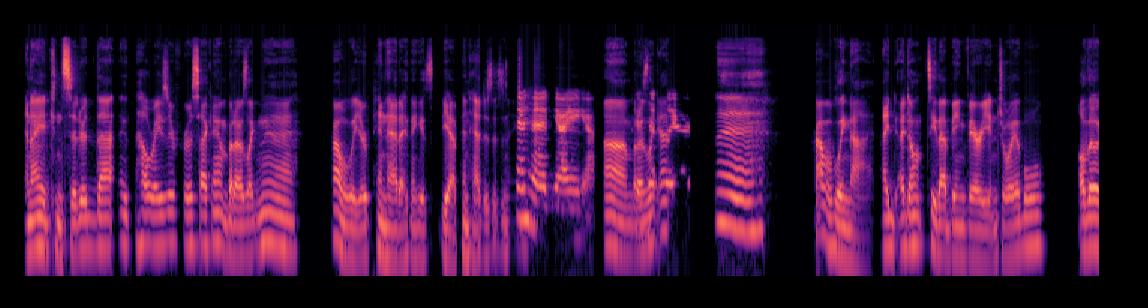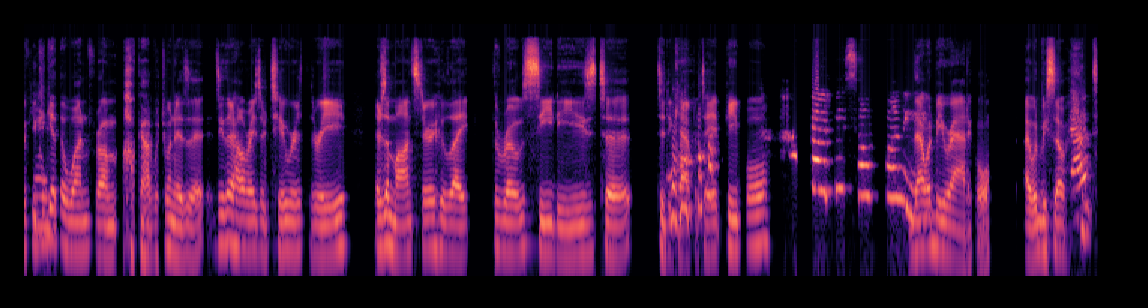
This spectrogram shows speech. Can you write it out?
And I had considered that uh, Hellraiser for a second, but I was like, nah, probably or Pinhead, I think it's yeah, Pinhead is his name. Pinhead, yeah, yeah, yeah. Um, but I was like, Pinhead eh, eh, probably not. I I don't see that being very enjoyable. Although if you could get the one from oh god, which one is it? It's either Hellraiser two or three. There's a monster who like throws CDs to to decapitate people. That would be so funny. That would be radical. I would be so. That-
